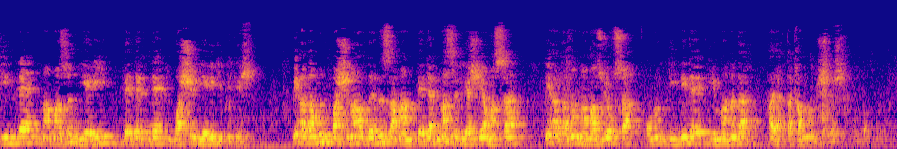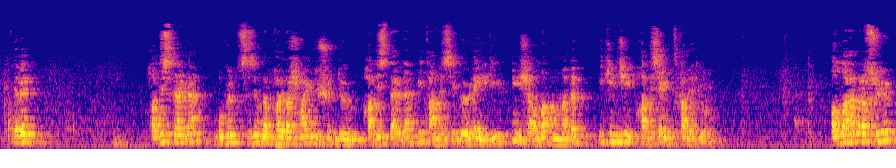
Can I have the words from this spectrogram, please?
Dinde namazın yeri bedende başın yeri gibidir. Bir adamın başını aldığınız zaman beden nasıl yaşayamazsa bir adamın namazı yoksa onun dini de imanı da ayakta kalmamıştır. Evet, hadislerden bugün sizinle paylaşmayı düşündüğüm hadislerden bir tanesi böyleydi. İnşallah anladık. İkinci hadise intikal ediyorum. Allah'ın Resulü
